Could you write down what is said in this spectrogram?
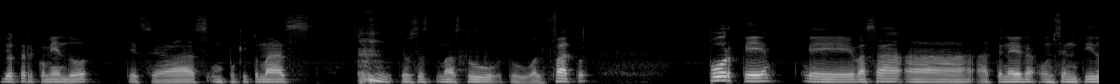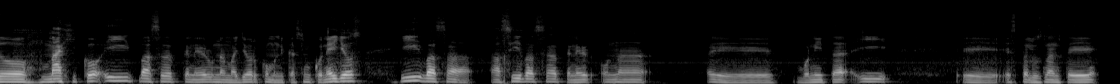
yo te recomiendo que seas un poquito más, que uses más tu, olfato, porque eh, vas a, tener un sentido mágico y vas a tener una mayor comunicación con ellos y vas a, así vas a tener una bonita y espeluznante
